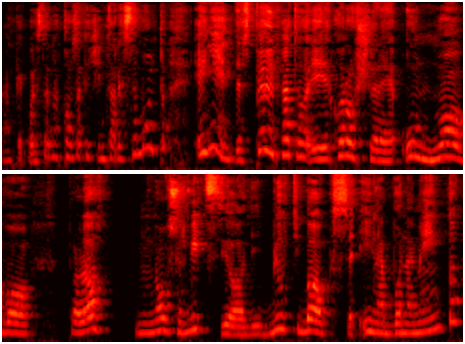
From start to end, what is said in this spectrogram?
Anche questa è una cosa che ci interessa molto. E niente, spero vi fatto eh, conoscere un nuovo prodotto un nuovo servizio di beauty box in abbonamento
